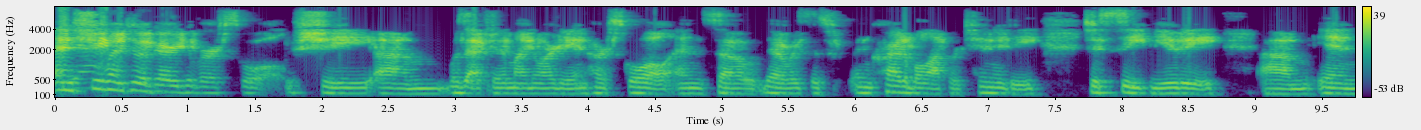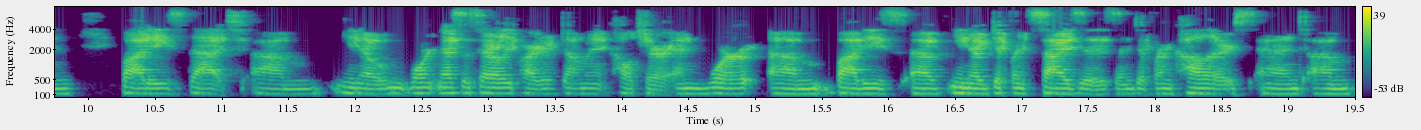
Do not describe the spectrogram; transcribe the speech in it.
And she went to a very diverse school. She um, was actually a minority in her school. And so there was this incredible opportunity to see beauty um, in bodies that um, you know weren't necessarily part of dominant culture and were um, bodies of you know different sizes and different colors. And um,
